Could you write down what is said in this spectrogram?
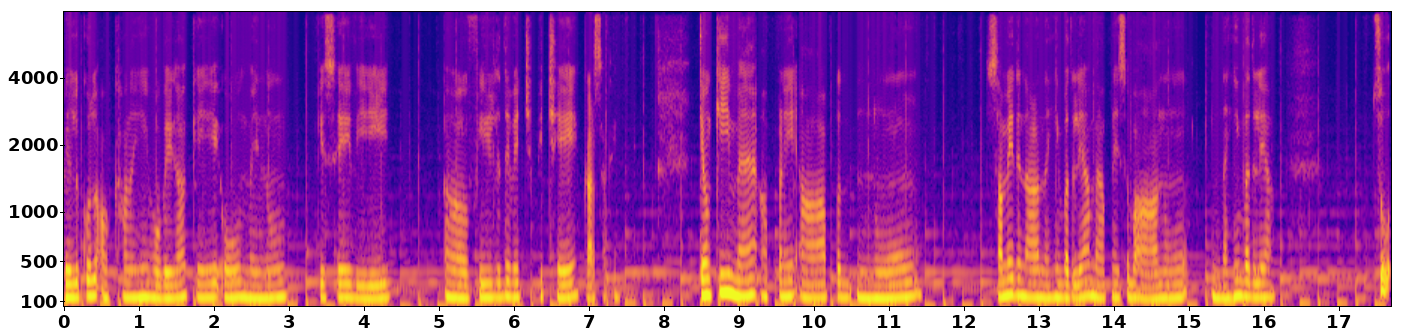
ਬਿਲਕੁਲ ਔਖਾ ਨਹੀਂ ਹੋਵੇਗਾ ਕਿ ਉਹ ਮੈਨੂੰ ਕਿਸੇ ਵੀ ਫੀਲਡ ਦੇ ਵਿੱਚ ਪਿੱਛੇ ਕਰ ਸਕੇ। ਕਿਉਂਕਿ ਮੈਂ ਆਪਣੇ ਆਪ ਨੂੰ ਸਮੇਂ ਦੇ ਨਾਲ ਨਹੀਂ ਬਦਲਿਆ, ਮੈਂ ਆਪਣੇ ਸੁਭਾਅ ਨੂੰ ਨਹੀਂ ਬਦਲਿਆ। ਸੋ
